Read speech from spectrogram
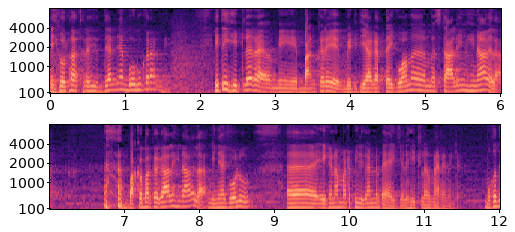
ඒගොල් අතර යුද්ධයන්නය බොරු කරන්නේ. ඉති හිටලර මේ බංකරේ වෙටිතියාගත්තයිකුවම ස්ටාලින් හිනා වෙලා බක බක ගාල හිනා වෙලා මිනිගොලු ඒක නම්මට පිළිගන්න බැහැ කියල හිටලර් මැරණ එක. මොකද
